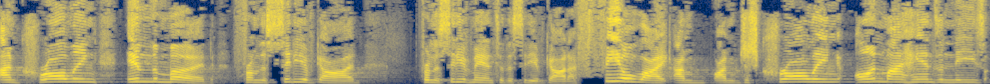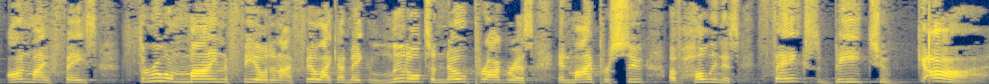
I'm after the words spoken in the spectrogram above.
I'm crawling in the mud from the city of God from the city of man to the city of God. I feel like I'm, I'm just crawling on my hands and knees, on my face, through a minefield, and I feel like I make little to no progress in my pursuit of holiness. Thanks be to God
